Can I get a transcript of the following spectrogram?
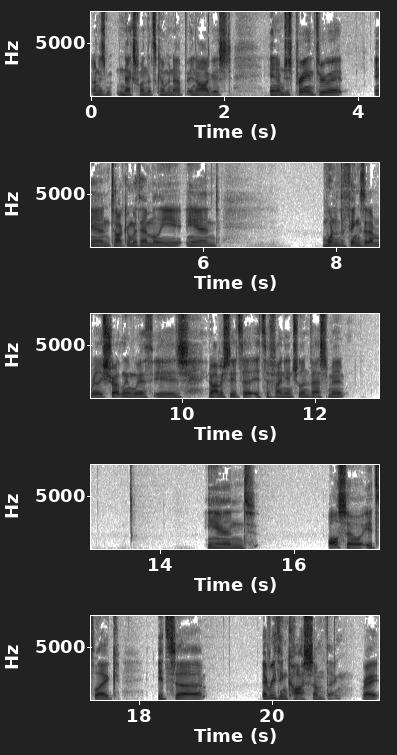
on his next one that's coming up in august. And i'm just praying through it and talking with emily and one of the things that i'm really struggling with is you know obviously it's a it's a financial investment. And also it's like it's uh everything costs something right?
